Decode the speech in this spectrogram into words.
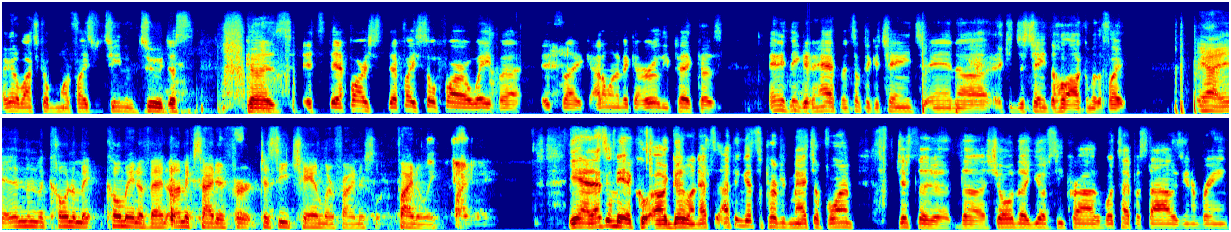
I got to watch a couple more fights between them too, just because it's that far. That fight's so far away, but it's like I don't want to make an early pick because anything can happen. Something could change, and uh, it could just change the whole outcome of the fight. Yeah, and then the co-main event, I'm excited for to see Chandler finally. Finally. Yeah, that's gonna be a, cool, a good one. That's I think that's the perfect matchup for him. Just to the show the UFC crowd what type of style he's gonna bring.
